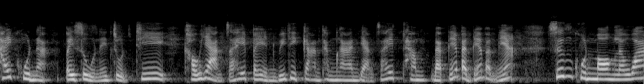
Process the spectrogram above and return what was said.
ให้คุณอะไปสู่ในจุดที่เขาอยากจะให้เป็นวิธีการทำงาน อยากจะให้ทำแบบเนี้ยแบบเนี้ยแบบเนี้ยซึ่งคุณมองแล้วว่า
